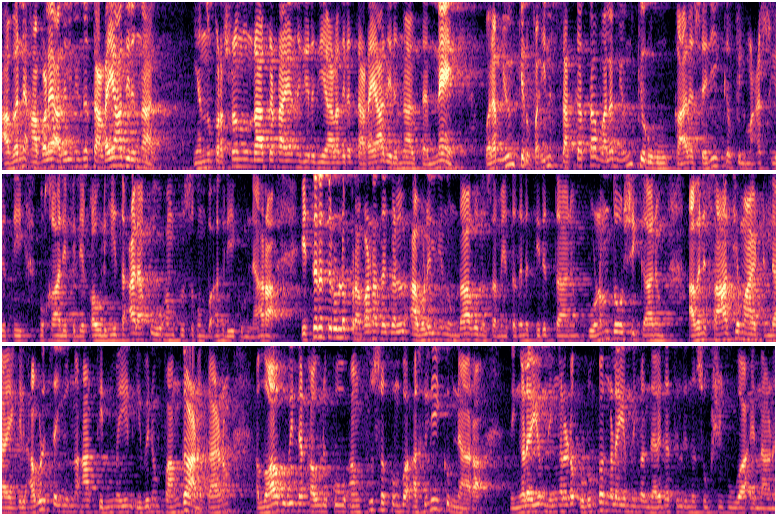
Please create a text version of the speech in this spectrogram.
അവൻ അവളെ അതിൽ നിന്ന് തടയാതിരുന്നാൽ എന്നും പ്രശ്നമൊന്നും ഉണ്ടാക്കണ്ട എന്ന് കരുതി അയാൾ അതിനെ തടയാതിരുന്നാൽ തന്നെ വലം യുൻകിറു ഫഇൻ സക്കത്ത വലം യുൻകിറുഹു കാല ശരീക്ക ഫിൽ മഅസിയത്തി മുഖാലിഫി ലിഖൗലിഹി തആല ഖു അൻഫുസകും വഅഹ്ലീകും നാറ ഇത്തരത്തിലുള്ള പ്രവണതകൾ അവളിൽ നിന്നുണ്ടാകുന്ന സമയത്ത് അതിനെ തിരുത്താനും ഗുണം ദോഷിക്കാനും അവന് സാധ്യമായിട്ടില്ല എങ്കിൽ അവൾ ചെയ്യുന്ന ആ തിന്മയിൽ ഇവനും പങ്കാണ്. കാരണം അള്ളാഹുവിന്റെ കൗലുക്കു അംഫുസക്കും അഹ്ലീക്കും നാറ നിങ്ങളെയും നിങ്ങളുടെ കുടുംബങ്ങളെയും നിങ്ങൾ നരകത്തിൽ നിന്ന് സൂക്ഷിക്കുക എന്നാണ്.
